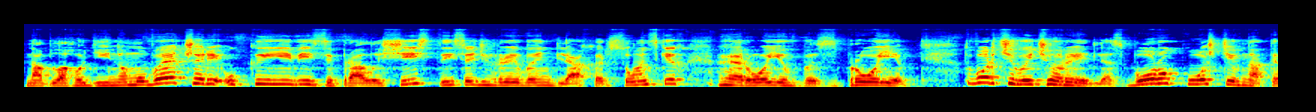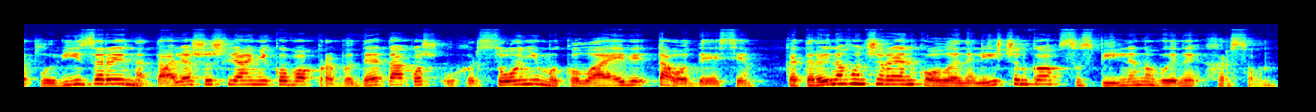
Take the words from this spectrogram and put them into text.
На благодійному вечорі у Києві зібрали 6 тисяч гривень для херсонських героїв без зброї. Творчі вечори для збору коштів на тепловізори Наталя Шушлянікова проведе також у Херсоні, Миколаєві та Одесі. Катерина Гончаренко, Олена Ліщенко, Суспільне новини, Херсон.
